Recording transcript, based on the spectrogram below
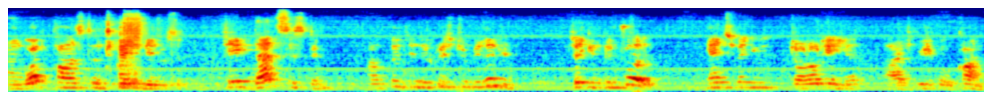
And what Constantine did was take that system and put it in the Christian religion, so you can control it. Hence, when you turn out here, Archbishop O'Connor,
